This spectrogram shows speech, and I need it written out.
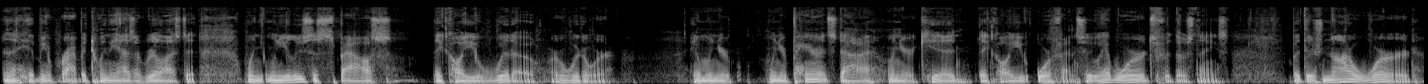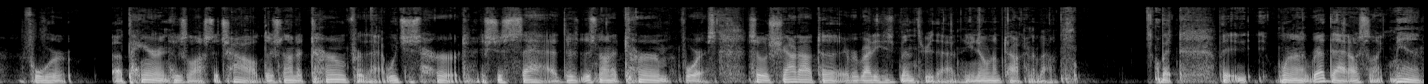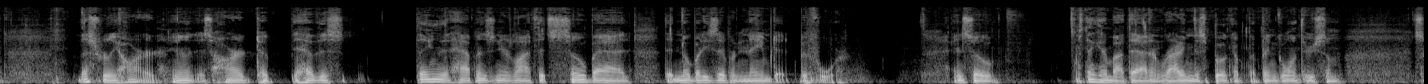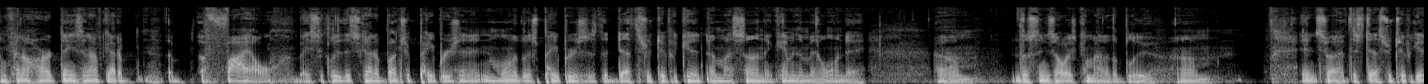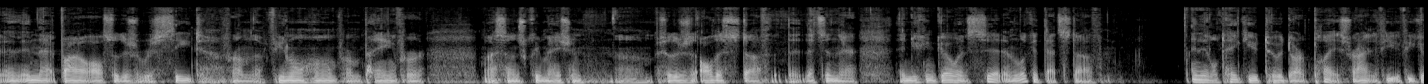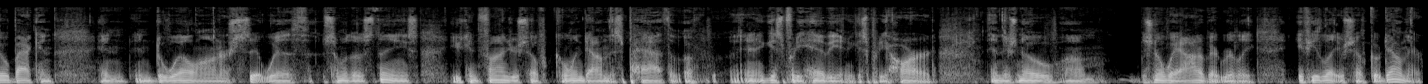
And that hit me right between the eyes. I realized it. When, when you lose a spouse, they call you widow or widower. And when your when your parents die, when you're a kid, they call you orphan. So we have words for those things. But there's not a word for a parent who's lost a child. There's not a term for that. We just heard. It's just sad. There's, there's not a term for us. So shout out to everybody who's been through that. You know what I'm talking about. But but when I read that, I was like, man, that's really hard. You know, it's hard to have this thing that happens in your life that's so bad that nobody's ever named it before. And so, thinking about that and writing this book, I've, I've been going through some some kind of hard things, and I've got a, a, a, file basically that's got a bunch of papers in it, and one of those papers is the death certificate of my son that came in the mail one day. Um, those things always come out of the blue. Um, and so I have this death certificate, and in that file also there's a receipt from the funeral home from paying for my son's cremation. Um, so there's all this stuff that, that's in there, and you can go and sit and look at that stuff, and it'll take you to a dark place, right? If you if you go back and and and dwell on or sit with some of those things, you can find yourself going down this path of, of and it gets pretty heavy and it gets pretty hard, and there's no um, there's no way out of it really if you let yourself go down there.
